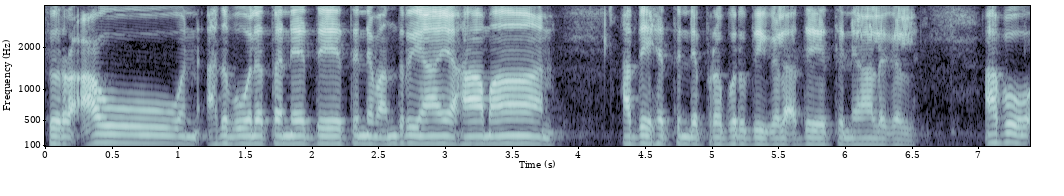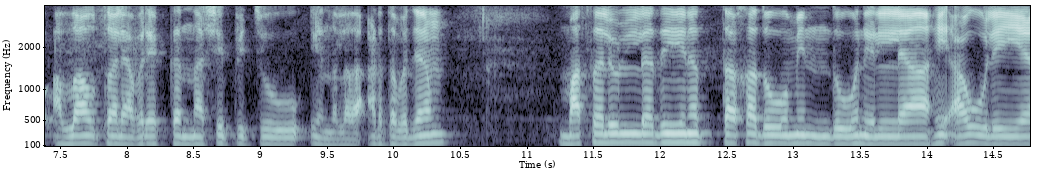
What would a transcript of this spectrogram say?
ഫിർഔൻ. അതുപോലെ തന്നെ അദ്ദേഹത്തിന്റെ മന്ത്രിയായ ഹാമാൻ അദ്ദേഹത്തിന്റെ പ്രകൃതികൾ അദ്ദേഹത്തിന്റെ ആളുകൾ. അപ്പോൾ അള്ളാഹു താല അവരെയൊക്കെ നശിപ്പിച്ചു എന്നുള്ളത്. അടുത്ത വചനം. മസലുല്ലദീന തഹദൂമിന്ദൂനില്ലാഹി ഔലിയ.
